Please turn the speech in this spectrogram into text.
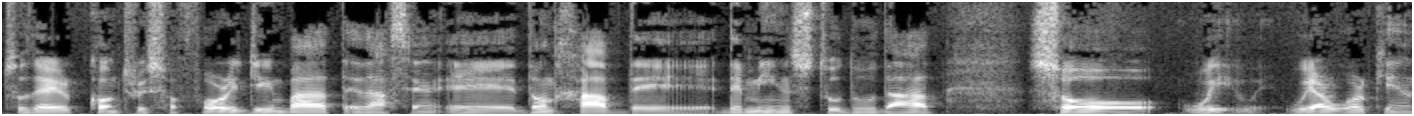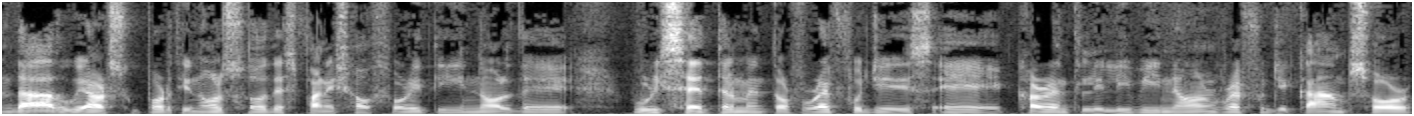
to their countries of origin, but uh, doesn't, uh, don't have the, the means to do that. So we we are working on that. We are supporting also the Spanish authority in all the resettlement of refugees uh, currently living on refugee camps or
